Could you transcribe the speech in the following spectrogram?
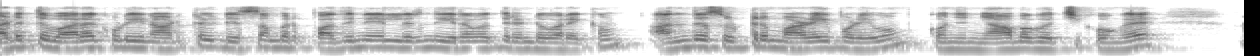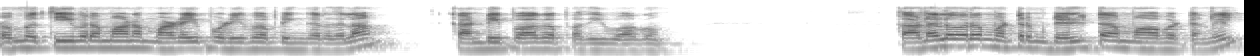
அடுத்து வரக்கூடிய நாட்கள் டிசம்பர் பதினேழுலேருந்து இருபத்தி ரெண்டு வரைக்கும் அந்த சுற்று மழை பொழிவும் கொஞ்சம் ஞாபகம் வச்சுக்கோங்க. ரொம்ப தீவிரமான மழை பொழிவு அப்படிங்கிறதெல்லாம் கண்டிப்பாக பதிவாகும். கடலோரம் மற்றும் டெல்டா மாவட்டங்களில்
